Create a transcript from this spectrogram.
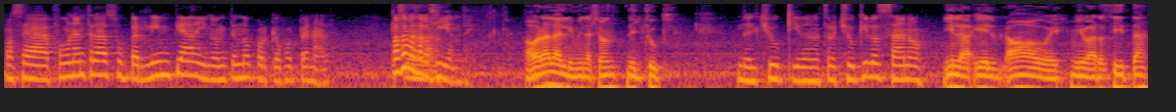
o sea, fue una entrada súper limpia y no entiendo por qué fue penal. Pasamos a la siguiente. Ahora la eliminación del Chucky. Del Chucky, de nuestro Chucky Lozano. Y, la, y el... Oh, güey, mi Barcita.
